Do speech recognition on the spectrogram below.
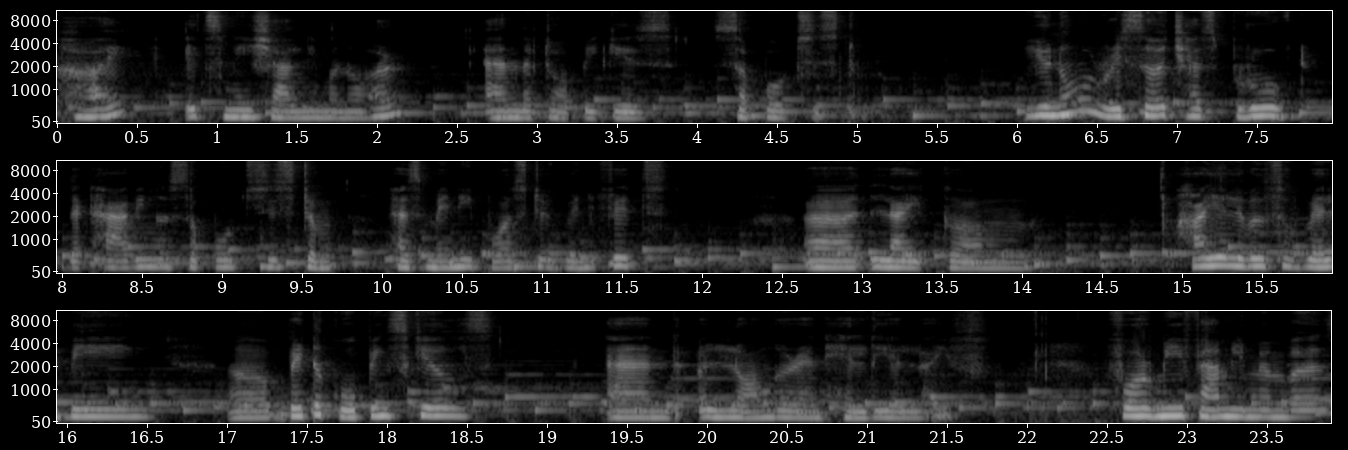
Hi, it's me Shalini Manohar, and the topic is support system. You know, research has proved that having a support system has many positive benefits, uh, like um, higher levels of well being, uh, better coping skills, and a longer and healthier life. For me, family members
